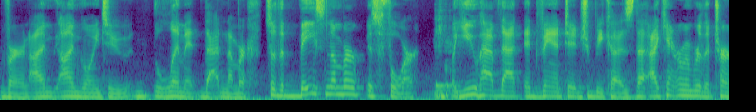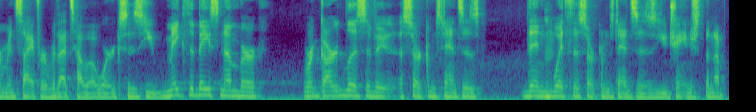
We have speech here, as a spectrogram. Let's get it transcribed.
Vern, I'm I'm going to limit that number. So the base number is four, but you have that advantage because that I can't remember the term in Cypher, but that's how it works. Is you make the base number regardless of uh, circumstances. Then with the circumstances, you change the number.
